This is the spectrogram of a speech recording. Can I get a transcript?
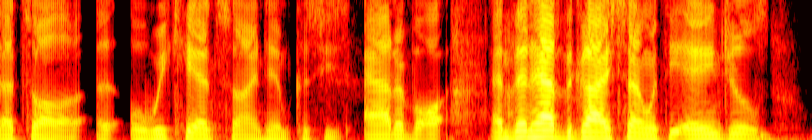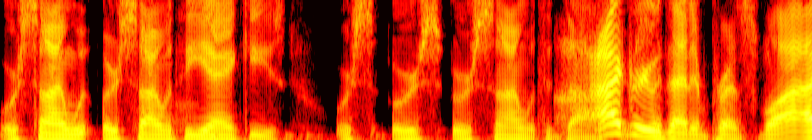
That's all. Uh, Or we can't sign him because he's out of all. And then have the guy sign with the Angels or sign with or sign with the Yankees or or, or sign with the Dodgers. I agree with that in principle. I,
